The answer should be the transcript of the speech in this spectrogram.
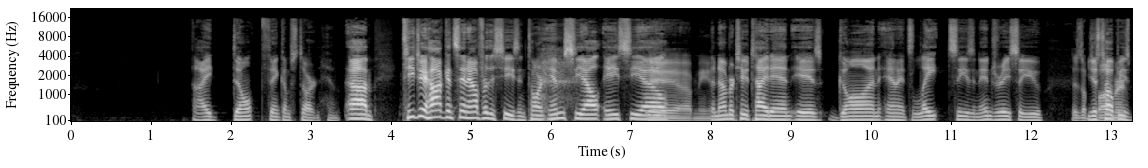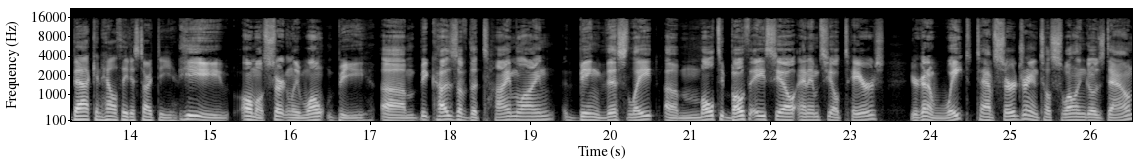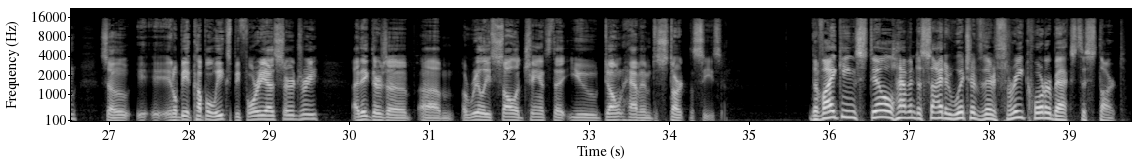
I don't think I'm starting him. Um, T.J. Hockenson out for the season, torn MCL, ACL. yeah, I mean, The number two tight end is gone, and it's late season injury. So you, there's a you just hope he's back and healthy to start the year. He almost certainly won't be um, because of the timeline being this late. Uh, multi both ACL and MCL tears. You're going to wait to have surgery until swelling goes down. So it'll be a couple weeks before he has surgery. I think there's a um, a really solid chance that you don't have him to start the season. The Vikings still haven't decided which of their three quarterbacks to start.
